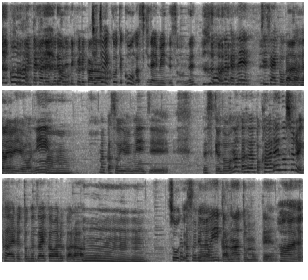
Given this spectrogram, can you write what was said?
コーン入ったカレーとか出てくるから。ちっちゃい子ってコーンが好きなイメージですもんね。そう、なんかね、小さい子が食べれるように、ん。なんかそういうイメージですけど、なんかやっぱカレーの種類変えると具材変わるから、うんうんうん。そうなんですね。かそれもい。いいかなと思って。はい。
